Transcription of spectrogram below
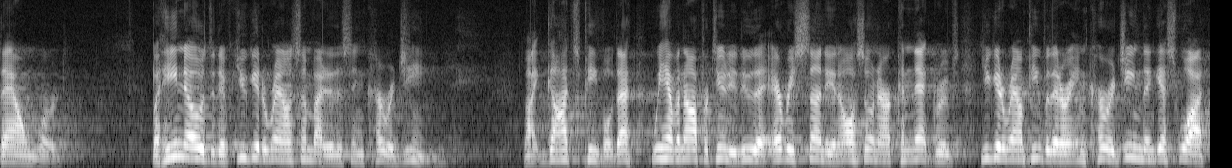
downward. But he knows that if you get around somebody that's encouraging, like God's people. That we have an opportunity to do that every Sunday and also in our connect groups. You get around people that are encouraging, then guess what?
